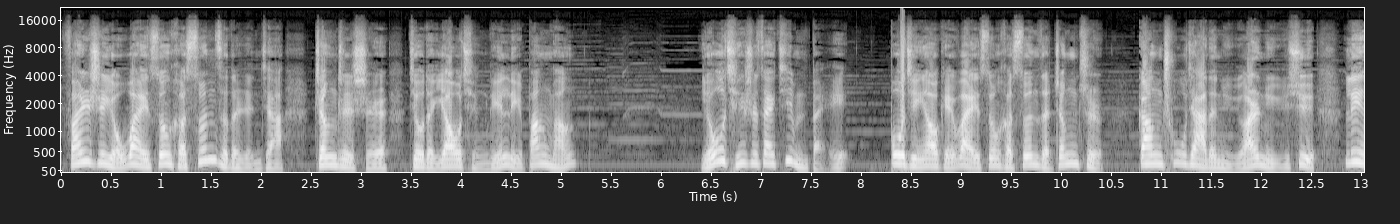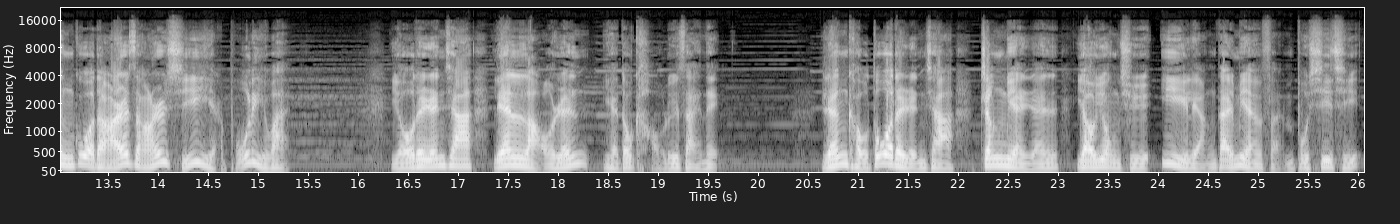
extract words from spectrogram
凡是有外孙和孙子的人家，蒸制时就得邀请邻里帮忙。尤其是在晋北，不仅要给外孙和孙子蒸制，刚出嫁的女儿女婿、另过的儿子儿媳也不例外。有的人家连老人也都考虑在内。人口多的人家蒸面人要用去一两袋面粉不稀奇。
